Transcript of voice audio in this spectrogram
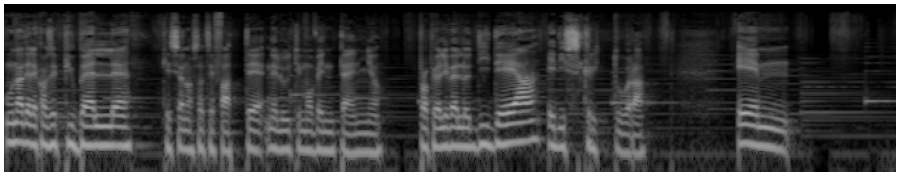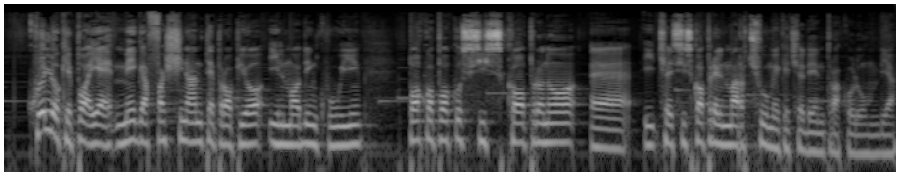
una delle cose più belle che siano state fatte nell'ultimo ventennio, proprio a livello di idea e di scrittura. E mm, quello che poi è mega affascinante è proprio il modo in cui poco a poco si scoprono, eh, cioè si scopre il marciume che c'è dentro a Columbia.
